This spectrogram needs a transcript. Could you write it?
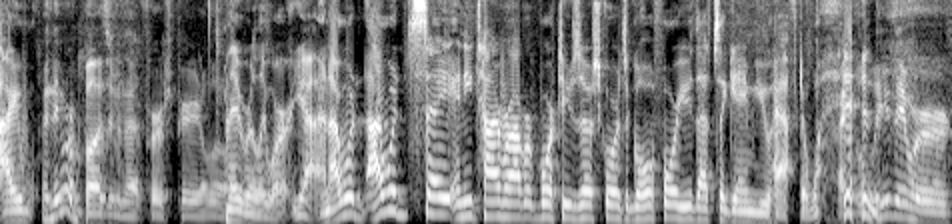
I And they were buzzing in that first period a little. they really were, yeah. And I would I would say anytime Robert Bortuzzo scores a goal for you, that's a game you have to win. I believe they were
